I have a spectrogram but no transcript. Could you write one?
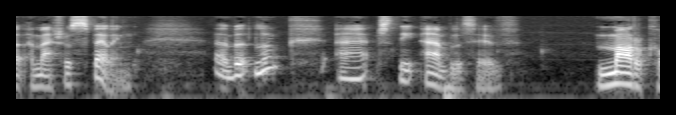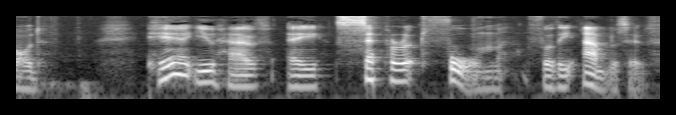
a, a matter of spelling. Uh, but look at the ablative, markod, here you have a separate form for the ablative.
